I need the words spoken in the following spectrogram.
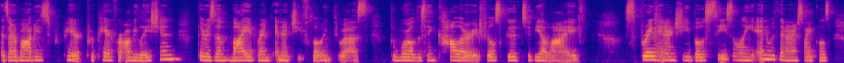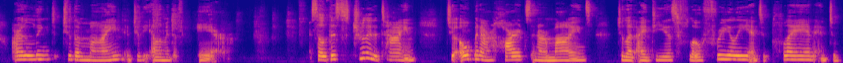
As our bodies prepare, prepare for ovulation, there is a vibrant energy flowing through us. The world is in color. It feels good to be alive. spring energy, both seasonally and within our cycles, are linked to the mind and to the element of air. So, this is truly the time to open our hearts and our minds to let ideas flow freely and to plan and to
